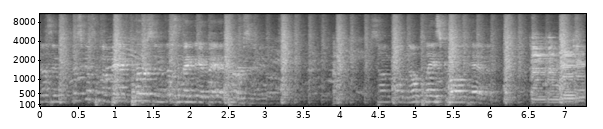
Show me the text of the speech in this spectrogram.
Doesn't just because I'm a bad person, it doesn't make me a bad person. You know? Called No Place Called Heaven.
